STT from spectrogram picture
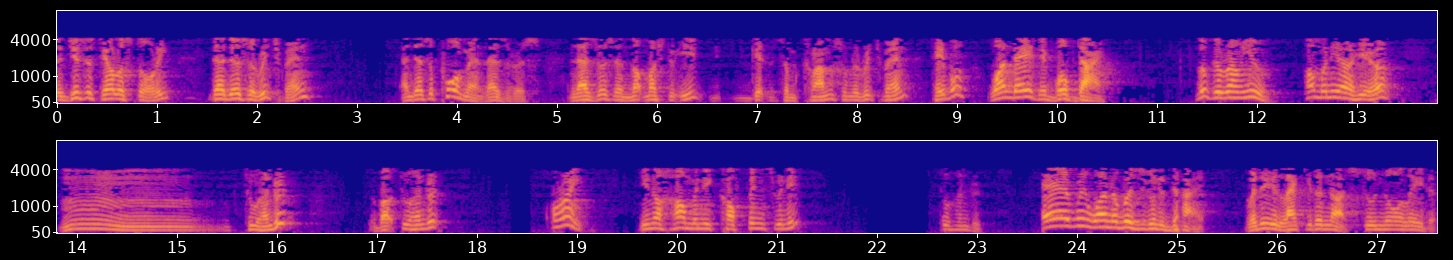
that Jesus tell a story that there's a rich man and there's a poor man, Lazarus. Lazarus has not much to eat, get some crumbs from the rich man table. One day they both die. Look around you. How many are here? Hmm, 200? About 200? Alright. You know how many coffins we need? 200. Every one of us is going to die. Whether you like it or not, sooner or later.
